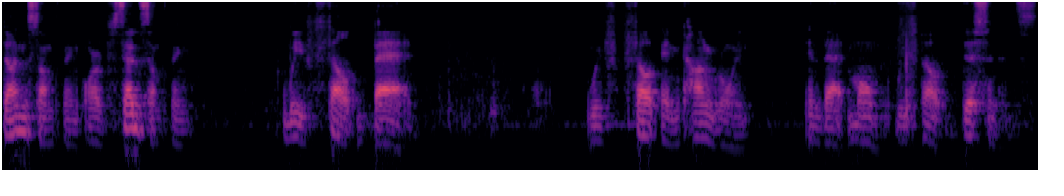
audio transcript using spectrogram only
done something or said something, we've felt bad. We've felt incongruent in that moment. We felt dissonance.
